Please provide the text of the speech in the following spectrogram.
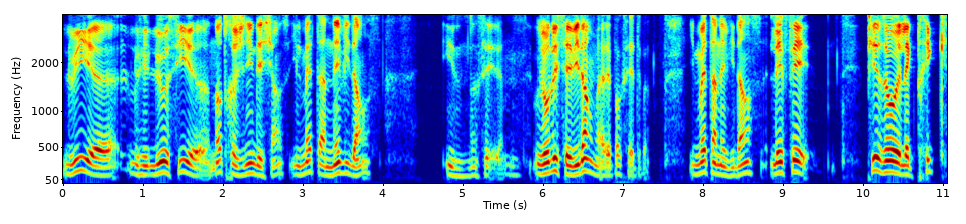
lui, euh, lui, aussi, euh, notre génie des sciences, ils mettent en évidence, aujourd'hui c'est évident, mais à l'époque ça n'était pas, ils mettent en évidence l'effet piézoélectrique,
